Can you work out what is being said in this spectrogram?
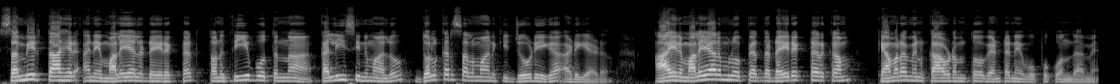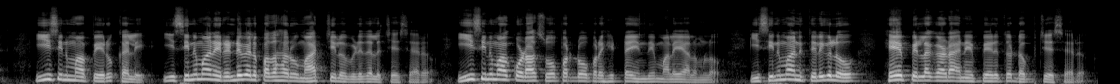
సమీర్ తాహిర్ అనే మలయాళ డైరెక్టర్ తను తీయబోతున్న కలీ సినిమాలో దుల్కర్ సల్మాన్కి జోడీగా అడిగాడు. ఆయన మలయాళంలో పెద్ద డైరెక్టర్ కమ్ కెమెరామెన్ కావడంతో వెంటనే ఒప్పుకుందామే. ఈ సినిమా పేరు కలి. ఈ సినిమాని రెండు వేల పదహారు మార్చిలో విడుదల చేశారు. ఈ సినిమా కూడా సూపర్ డూపర్ హిట్ అయింది మలయాళంలో. ఈ సినిమాని తెలుగులో హే పిల్లగాడ అనే పేరుతో డబ్బు చేశారు.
